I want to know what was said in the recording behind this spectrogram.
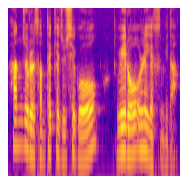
한 줄을 선택해 주시고 위로 올리겠습니다.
